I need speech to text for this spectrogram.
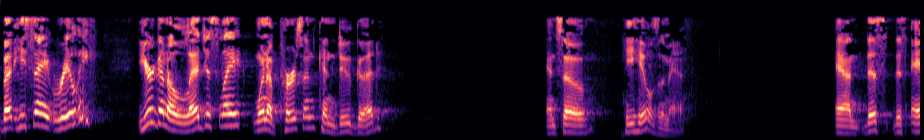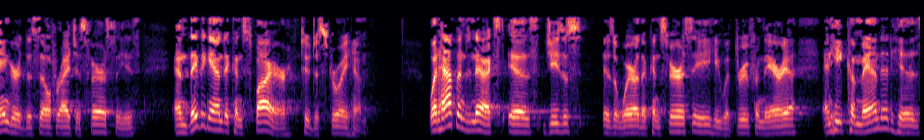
but he's saying, really? You're gonna legislate when a person can do good? And so he heals the man. And this, this angered the self-righteous Pharisees, and they began to conspire to destroy him. What happens next is Jesus is aware of the conspiracy. He withdrew from the area, and he commanded his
